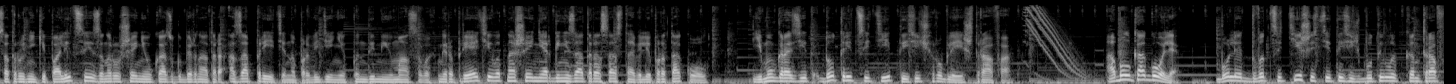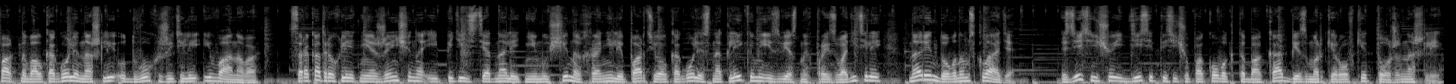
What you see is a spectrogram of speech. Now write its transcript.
Сотрудники полиции за нарушение указа губернатора о запрете на проведение в пандемию массовых мероприятий в отношении организатора составили протокол. Ему грозит до 30 тысяч рублей штрафа. Об алкоголе. Более 26 тысяч бутылок контрафактного алкоголя нашли у двух жителей Иванова. 43-летняя женщина и 51-летний мужчина хранили партию алкоголя с наклейками известных производителей на арендованном складе. Здесь еще и 10 тысяч упаковок табака без маркировки тоже нашли.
